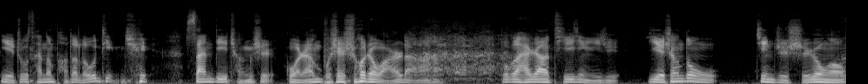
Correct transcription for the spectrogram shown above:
野猪才能跑到楼顶去，三 D 城市果然不是说着玩的啊。不过还是要提醒一句：野生动物禁止食用哦。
